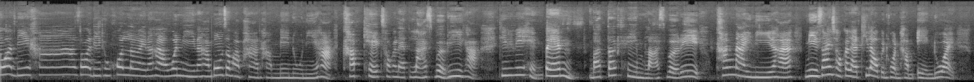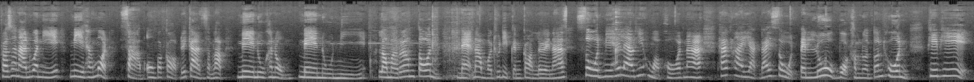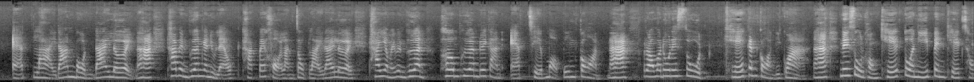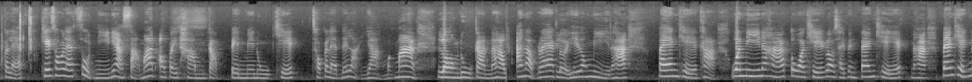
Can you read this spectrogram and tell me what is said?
สวัสดีค่ะ สวัสดีทุกคนเลยนะคะ วันนี้นะคะปุ้มจะมาพาทำเมนูนี้ค่ะ คัพเค้กช็อกโกแลตราสเบอร์รี่ค่ะ ที่พี่ๆเห็นเป็นบัตเตอร์ครีมราสเบอร์รี่ข้างในนี้นะคะ มีไส้ช็อกโกแลตที่เราเป็นคนทำเองด้วย เพราะฉะนั้นวันนี้มีทั้งหมด 3 องค์ประกอบด้วยกันสำหรับเมนูขนมเมนูนี้ เรามาเริ่มต้นแนะนำวัตถุดิบกันก่อนเลยนะคะสูตรมีให้แล้วที่หัวโพสต์นะคะ ถ้าใครอยากได้สูตรเป็นรูปบวกคำนวณต้นทุน พี่ๆ แอดไลน์ด้านบนได้เลยนะคะ ถ้าเป็นเพื่อนกันอยู่แล้วทักไปขอหลังจบไลน์ได้เลย ถ้ายังไม่เป็นเพื่อนเพิ่มเพื่อนด้วยการแอดเชฟหมอปุ้มก่อนนะคะ เรามาดูในสูตรเค้กกันก่อนดีกว่านะคะ ในสูตรของเค้กตัวนี้เป็นเค้กช็อกโกแลต เค้กช็อกโกแลตสูตรนี้เนี่ยสามารถเอาไปทำกับเป็นเมนูเค้กช็อกโกแลตได้หลายอย่างมาก ๆ ลองดูกันนะคะ อันดับแรกเลยที่ต้องมีนะคะ แป้งเค้กค่ะ วันนี้นะคะตัวเค้กเราใช้เป็นแป้งเค้กนะคะแป้งเค้ก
